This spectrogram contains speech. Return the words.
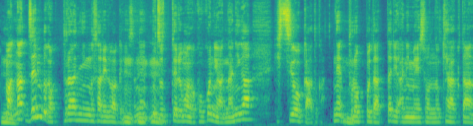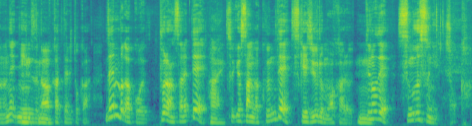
まあな、全部がプランニングされるわけですよね。映ってるもの、ここには何が必要かとか、ね、プロップだったり、アニメーションのキャラクターのね、人数が分かったりとか、全部がこう、プランされて、はい。予算が組んで、スケジュールも分かるっていうので、スムースにそうか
